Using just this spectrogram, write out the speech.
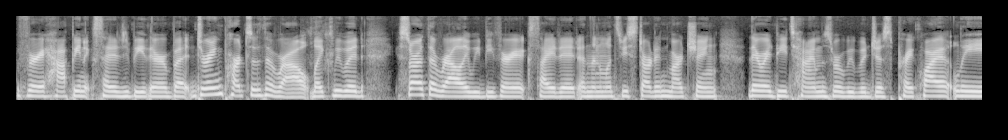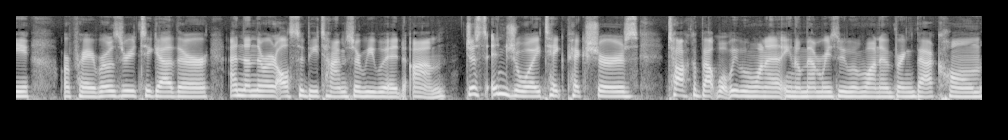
very happy and excited to be there. But during parts of the route, like we would start at the rally, we'd be very excited, and then once we started marching, there would be times where we would just pray quietly or pray a rosary together, and then there would also be times where we would um, just enjoy, take pictures, talk about what we would want to, you know, memories we would want to bring back home.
